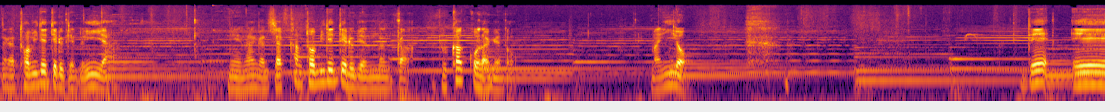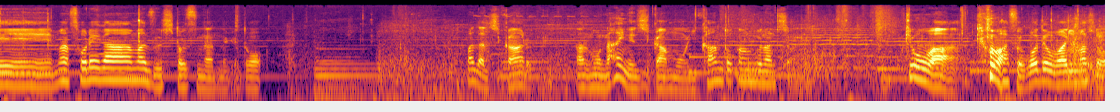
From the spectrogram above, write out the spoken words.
なんか飛び出てるけどいいや。ねなんか若干飛び出てるけどなんか不格好だけど。まあいいよ。で、えー、まあそれがまず一つなんだけど、まだ時間あるね。あのもうないね、時間もういかんとかんくなっちゃうね。今日は、今日はそこで終わりましょう。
